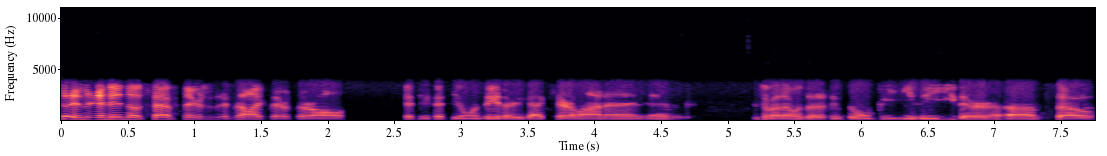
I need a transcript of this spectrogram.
and, and in those seven, there's it's not like they're they're all 50-50 ones either. You got Carolina and, and some other ones that I think won't be easy either. Um, so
